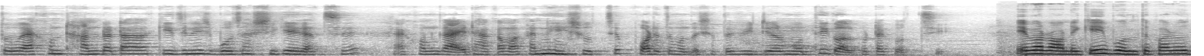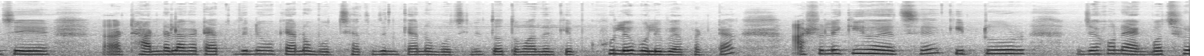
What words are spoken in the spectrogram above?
তো এখন ঠান্ডাটা কী জিনিস বোঝা শিখে গেছে। এখন গায়ে ঢাকা মাখা নিয়ে শুচ্ছে পরে তোমাদের সাথে ভিডিওর মধ্যেই গল্পটা করছি। এবার অনেকেই বলতে পারো যে ঠান্ডা লাগাটা এতদিনেও কেন বুঝছে এতদিন কেন বোঝেনি তো তোমাদেরকে খুলে বলি ব্যাপারটা। আসলে কি হয়েছে? কিট্টুর যখন এক বছর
